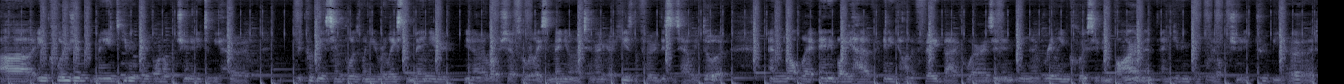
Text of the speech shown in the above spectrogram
Uh, inclusion means giving people an opportunity to be heard it could be as simple as when you release the menu. You know, a lot of chefs will release a menu and they turn around and go, here's the food, this is how we do it, and not let anybody have any kind of feedback. Whereas in, in a really inclusive environment and giving people the opportunity to be heard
